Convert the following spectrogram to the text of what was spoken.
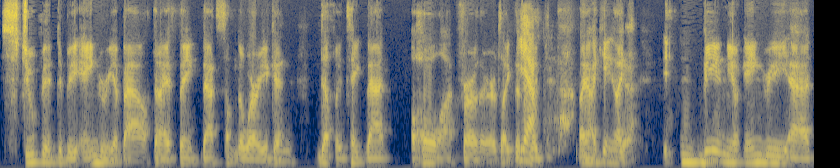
stupid to be angry about, then I think that's something to where you can definitely take that a whole lot further. It's like, Yeah. like, like I can't like Yeah. It- being you know angry at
